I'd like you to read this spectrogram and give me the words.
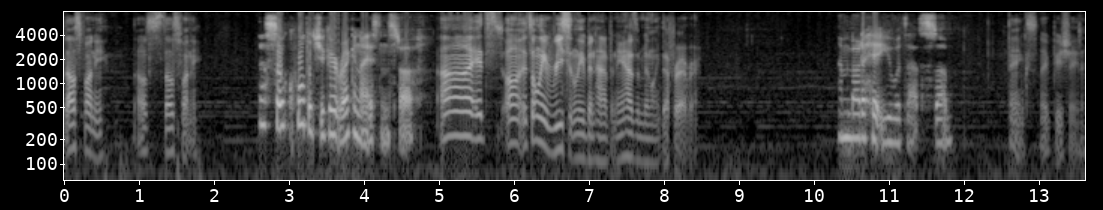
that was funny. That was that was funny. That's so cool that you get recognized and stuff. Uh, it's uh, it's only recently been happening. It hasn't been like that forever. I'm about to hit you with that sub. Thanks, I appreciate it.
